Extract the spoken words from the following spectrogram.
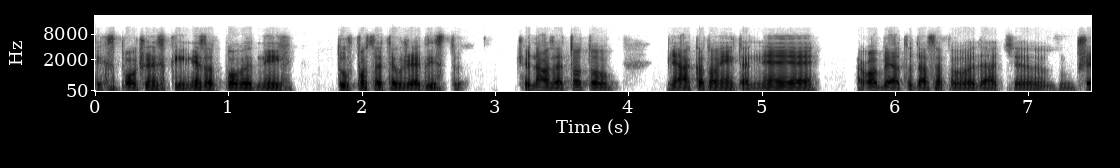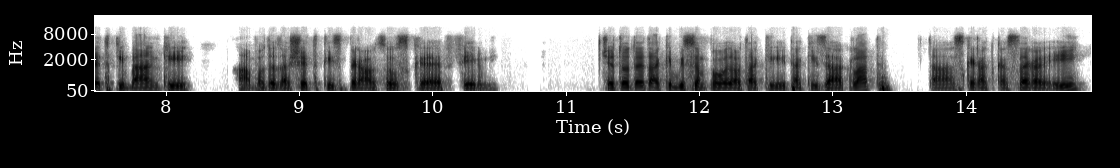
tých spoločenských nezodpovedných, tu v podstate už existuje. Čiže naozaj toto nejako to niekde nie je, robia to, dá sa povedať, všetky banky, alebo teda všetky správcovské firmy. Čiže toto je taký, by som povedal, taký, taký základ, tá skratka SRI.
